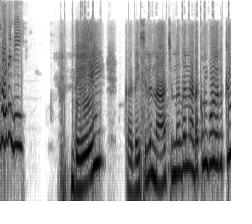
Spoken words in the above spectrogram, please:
போதும் டேய் கடைசியில நான் சொன்னதான் நடக்கும் போல இருக்கு.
